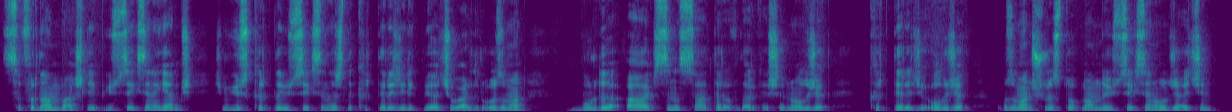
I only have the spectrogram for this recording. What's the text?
sıfırdan başlayıp 180'e gelmiş. Şimdi 140 ile 180 arasında 40 derecelik bir açı vardır. O zaman burada A açısının sağ tarafı da arkadaşlar ne olacak? 40 derece olacak. O zaman şurası toplamda 180 olacağı için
